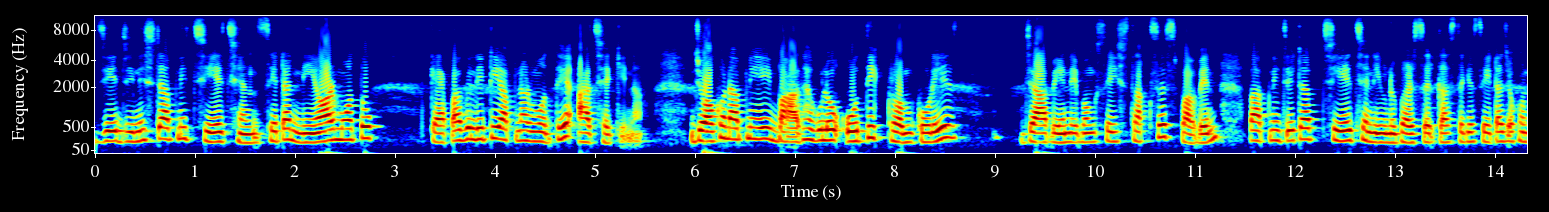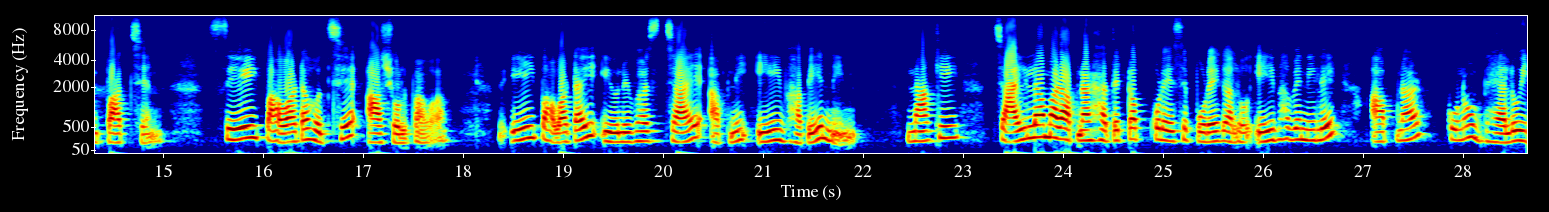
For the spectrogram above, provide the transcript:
যে জিনিসটা আপনি চেয়েছেন, সেটা নেওয়ার মতো ক্যাপাবিলিটি আপনার মধ্যে আছে কিনা। যখন আপনি এই বাধাগুলো অতিক্রম করে যাবেন এবং সেই সাকসেস পাবেন বা আপনি যেটা চেয়েছেন ইউনিভার্সের কাছ থেকে, সেটা যখন পাচ্ছেন, সেই পাওয়াটা হচ্ছে আসল পাওয়া। এই পাওয়াটাই ইউনিভার্স চায় আপনি এইভাবে নিন। নাকি চাইলাম আর আপনার হাতে টপ করে এসে পড়ে গেল, এইভাবে নিলে আপনার কোনো ভ্যালুই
